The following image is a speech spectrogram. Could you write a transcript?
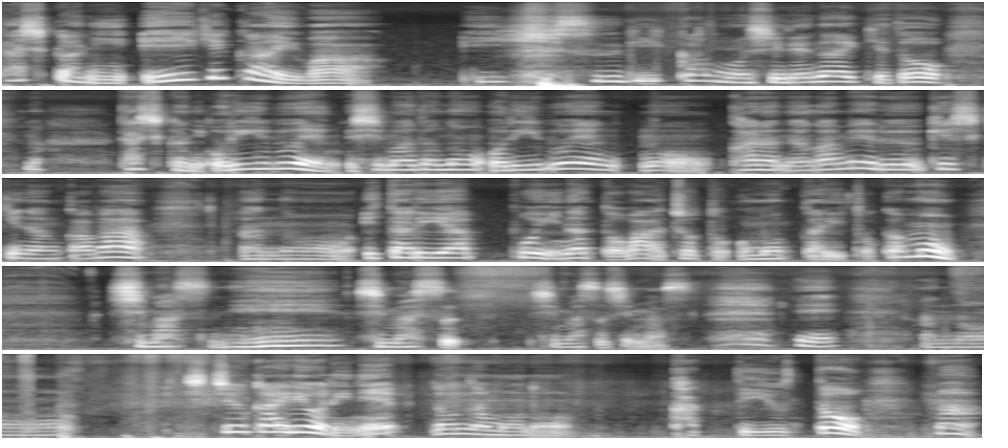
確かにエーゲ海は言い 過ぎかもしれないけど、まあ確かにオリーブ園牛窓のオリーブ園のから眺める景色なんかはあのイタリアっぽいなとはちょっと思ったりとかもしますね。します。しますします。であの地中海料理ねどんなものかっていうとまあ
